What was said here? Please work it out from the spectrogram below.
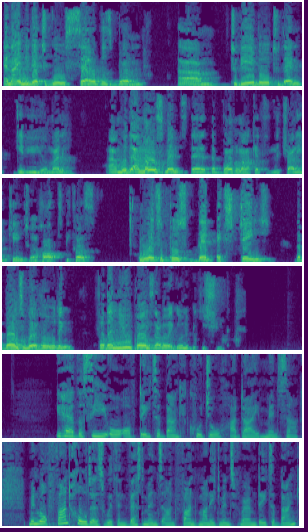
and I needed to go sell this bond um, to be able to then give you your money. Um, with the announcement, the, the bond market literally came to a halt because we were supposed to then exchange the bonds we were holding for the new bonds that were going to be issued. You heard the CEO of Databank Kojo Addae-Mensah. Meanwhile, fund holders with investment and fund management firm Databank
